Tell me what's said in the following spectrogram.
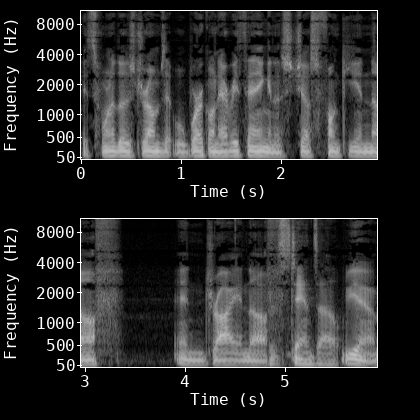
it's one of those drums that will work on everything and it's just funky enough and dry enough. It stands out. Yeah.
